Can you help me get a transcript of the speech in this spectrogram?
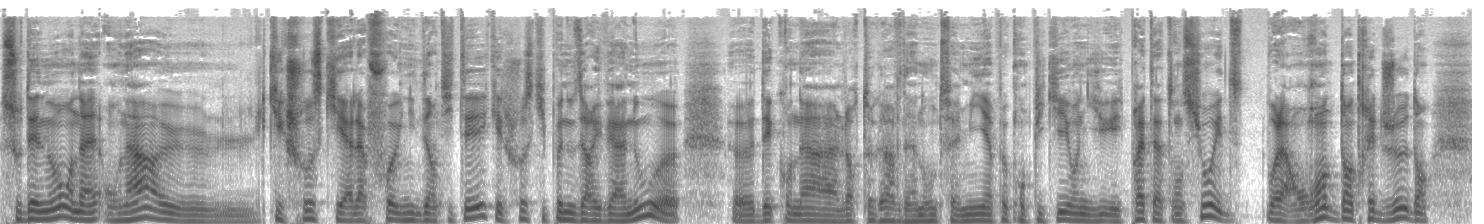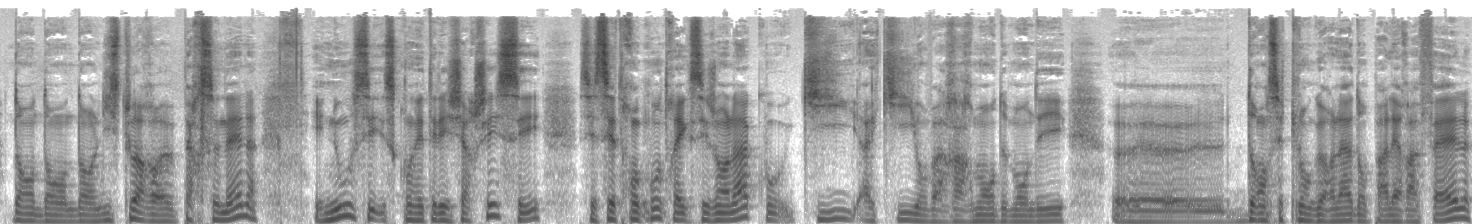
soudainement on a, on a euh, quelque chose qui est à la fois une identité, quelque chose qui peut nous arriver à nous euh, dès qu'on a l'orthographe d'un nom de famille un peu compliqué, on y prête attention voilà, on rentre d'entrée de jeu dans, dans, dans, l'histoire euh, personnelle. Et nous, c'est ce qu'on est allé chercher, c'est cette rencontre avec ces gens-là qui, à qui on va rarement demander euh, dans cette longueur-là dont parlait Raphaël,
